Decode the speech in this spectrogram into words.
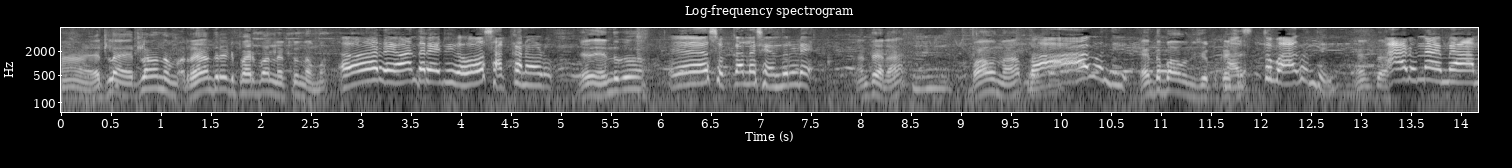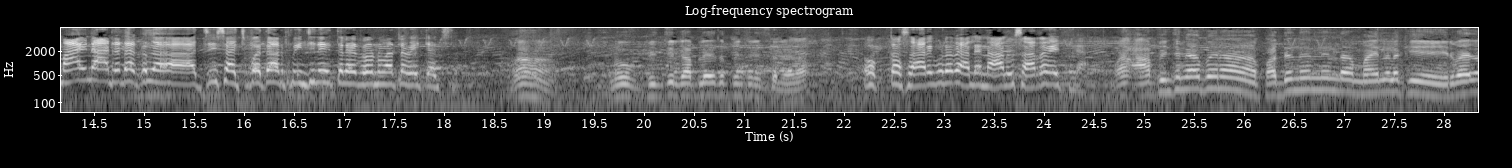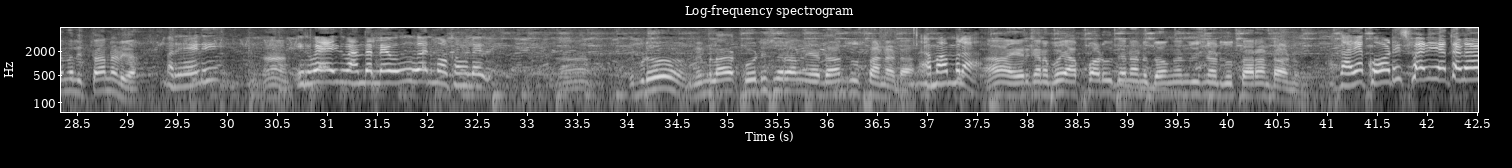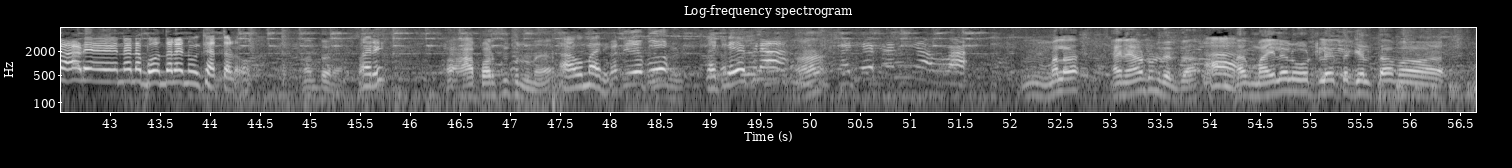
ఆ, ఎట్లా ఎట్లా ఉందమ్మా? రేవంత్ రెడ్డి పరిపాలన ఎట్లుందమ్మా? ఓ రేవంత్ రెడ్డి ఓ సక్కనోడు ఎందుకు? ఏ సుక్కల్ల చంద్రుడే. అంతేనా? బాగుందా? బాగుంది. ఎంత బాగుంది చెప్పు మస్తు బాగుంది. ఆడున్న మా ఆయన ఆటడక్క వచ్చి చచ్చిపోతే ఆడు పింఛన్ ఇస్తలేడు రెండు మాటలు పెట్టచ్చు. నువ్వు పింఛన్ కప్పలేదు పింఛన్ ఇస్తలేదా? ఒక్కసారి కూడా రాలే నాలుగు సార్లు పెట్టిన. ఆ- ఆ పింఛన్ కాకపోయినా పద్దెనిమిది నిండా మహిళలకి ఇరవై ఐదు వందలు ఇస్తా అన్నాడుగా. మరి ఏడి ఆ, ఇరవై ఐదు వందలు లేవు అని ముఖం లేదు. ఆ. ఇప్పుడు మిమ్మల్ని కోటీశ్వరాలను చేద్దామని చూస్తాడట ఆ మమ్మల ఆ ఏడికైనా పోయి అప్పు అడిగితే నన్ను దొంగను చూసినట్టు చూస్తారంటాడు అదే కోటీశ్వరి చేస్తాడు ఆడే ఏమన్నా బొందలే నువ్వుకెత్తాడు అంతేనా? మరి? ఆ- పరిస్థితులు ఉన్నాయా? అవు మరి. చెప్పినా? మళ్ళా ఆయన ఏమంటుండే తెలుసా. నాకు మహిళలు ఓట్లు అయితే గెలుతా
